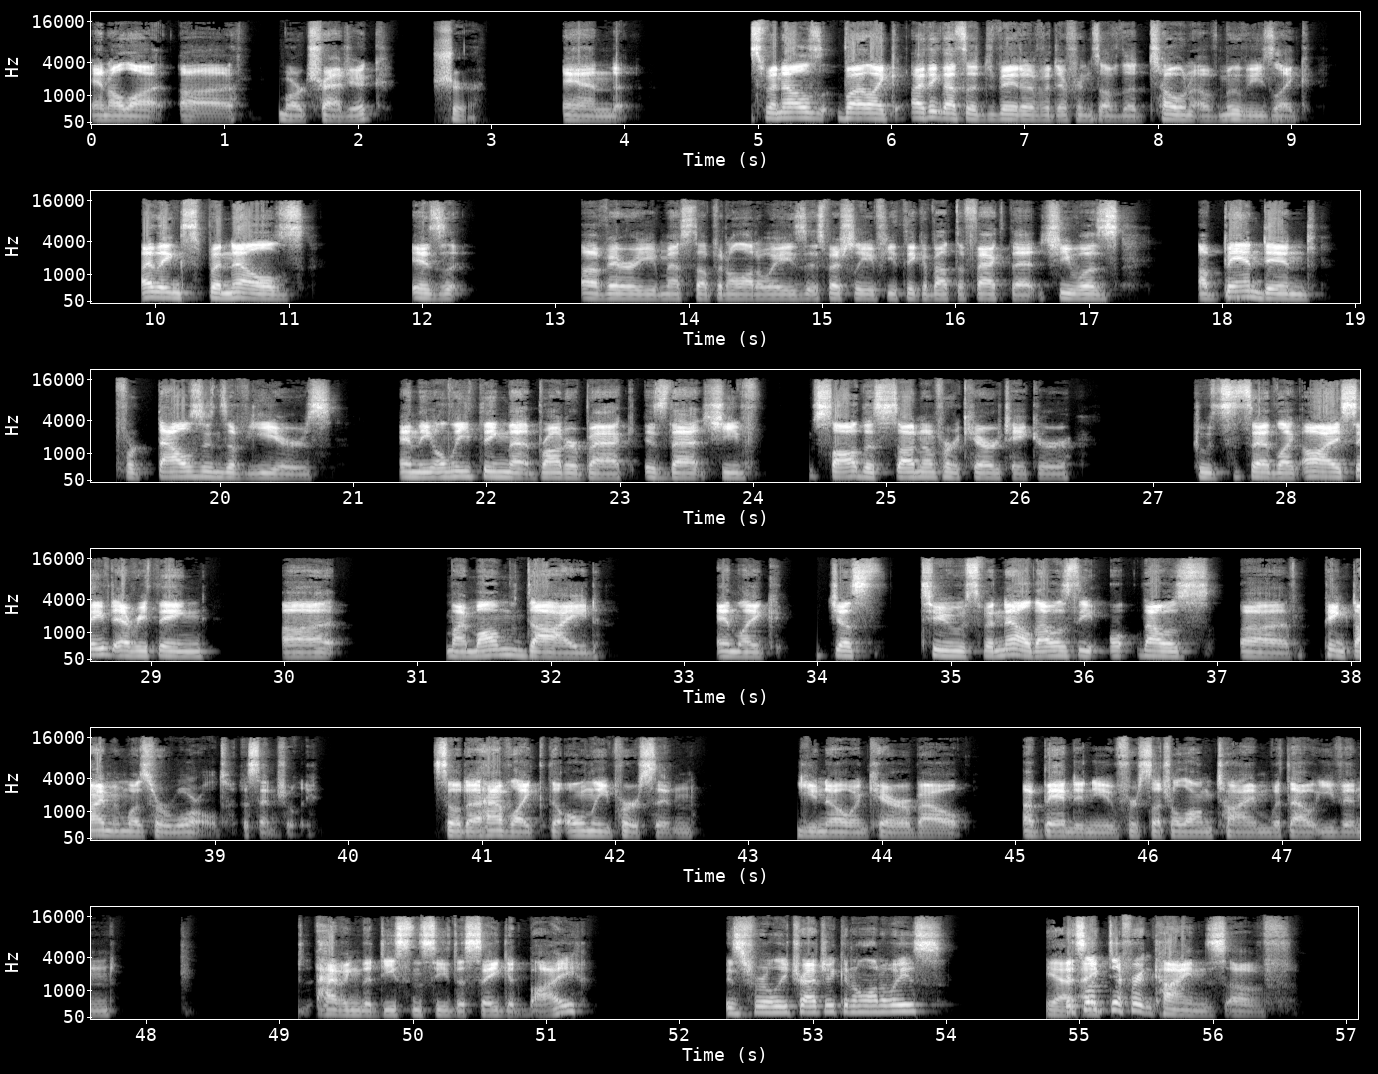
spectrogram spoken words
and a lot uh more tragic Sure. and Spinel's but like I think that's a bit of a difference of the tone of movies like I think Spinel's is a very messed up in a lot of ways especially if you think about the fact that she was abandoned for thousands of years and the only thing that brought her back is that she saw the son of her caretaker who said like oh I saved everything uh my mom died and like just to Spinel, that was the that was uh Pink Diamond was her world essentially. So to have like the only person you know and care about abandon you for such a long time without even having the decency to say goodbye is really tragic in a lot of ways. Yeah. it's I- like different kinds of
